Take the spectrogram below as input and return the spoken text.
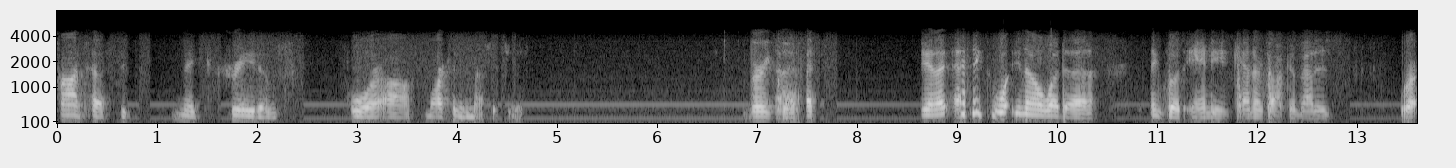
contests to make creatives for uh, marketing messages. Very cool. Uh, yeah, I, I think what you know what uh, I think both Andy and Ken are talking about is we're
